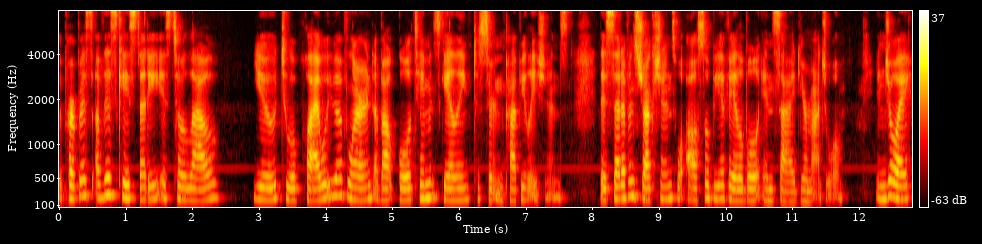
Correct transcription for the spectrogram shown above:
The purpose of this case study is to allow you to apply what you have learned about goal attainment scaling to certain populations. This set of instructions will also be available inside your module. Enjoy!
